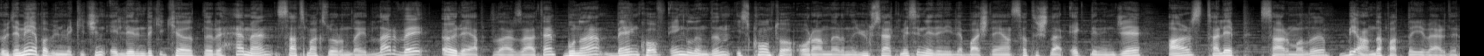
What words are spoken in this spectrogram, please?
ödeme yapabilmek için ellerindeki kağıtları hemen satmak zorundaydılar ve öyle yaptılar zaten. Buna Bank of England'ın iskonto oranlarını yükseltmesi nedeniyle başlayan satışlar eklenince arz talep sarmalı bir anda patlayıverdi.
